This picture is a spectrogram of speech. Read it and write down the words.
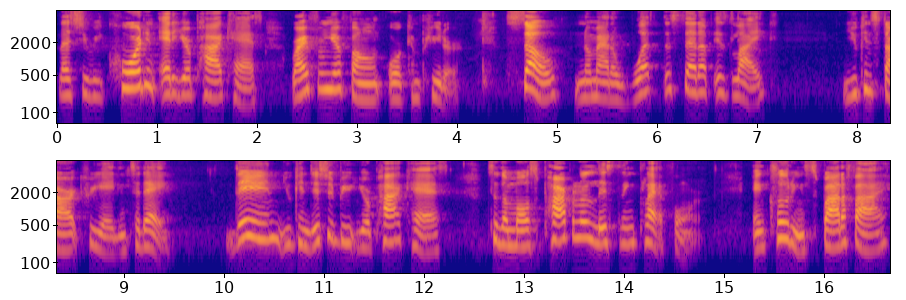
lets you record and edit your podcast right from your phone or computer. So, no matter what the setup is like, you can start creating today. Then you can distribute your podcast to the most popular listening platform, including Spotify,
